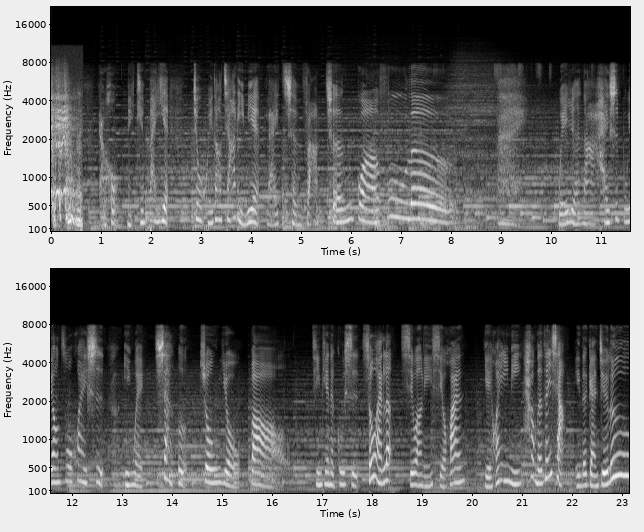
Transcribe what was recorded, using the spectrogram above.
然后每天半夜就回到家里面来惩罚陈寡妇了。为人呐、啊，还是不要做坏事，因为善恶终有报。今天的故事说完了，希望您喜欢，也欢迎您和我们分享您的感觉喽。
